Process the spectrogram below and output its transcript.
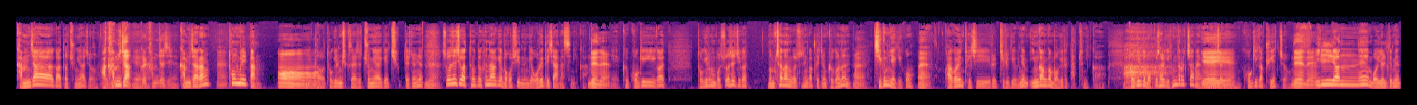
감자가 더 중요하죠. 아 감자. 예. 그래 감자지. 예, 감자랑 네. 통밀빵 어, 어, 이 어. 더 독일 음식사에서 중요하게 취급되죠. 네. 소세지 같은 것도 흔하게 먹을 수 있는 게 오래되지 않았으니까. 네네. 예, 그 고기가 독일은 뭐 소세지가 넘쳐나는 것으로 생각되지만 그거는 네. 지금 얘기고 네. 과거엔 돼지를 기르게 왜냐면 인간과 먹이를 다투니까 아. 독일도 먹고 살기 힘들었잖아요. 예. 예. 고기가 귀했죠. 네네. 1년에 뭐 예를 들면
